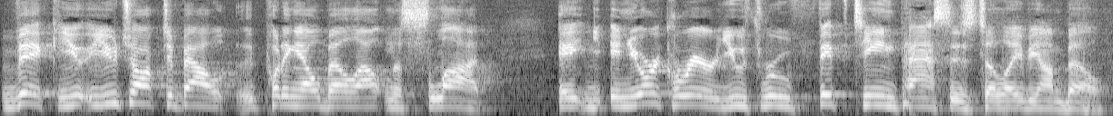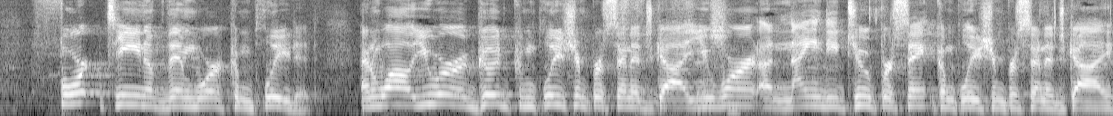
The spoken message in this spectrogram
Vick, you, you talked about putting L. Bell out in the slot. In your career, you threw 15 passes to Le'Veon Bell. 14 of them were completed. And while you were a good completion percentage guy, you weren't a 92% completion percentage guy.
